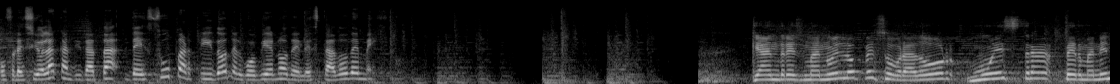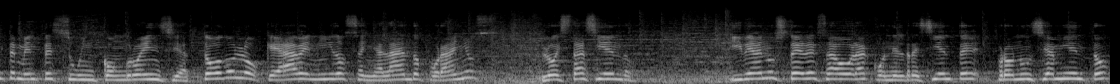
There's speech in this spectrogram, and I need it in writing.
ofreció a la candidata de su partido del gobierno del Estado de México. Que Andrés Manuel López Obrador muestra permanentemente su incongruencia. Todo lo que ha venido señalando por años lo está haciendo. Y vean ustedes ahora con el reciente pronunciamiento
